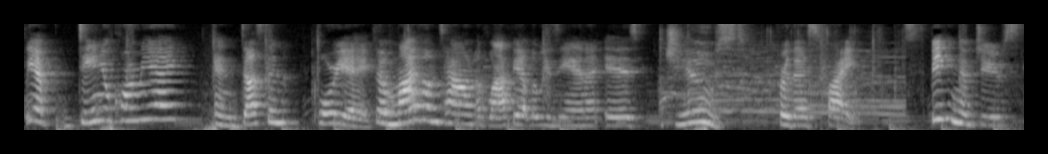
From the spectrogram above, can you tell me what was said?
We have Daniel Cormier and Dustin Poirier. So my hometown of Lafayette, Louisiana is juiced for this fight. Speaking of juice,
